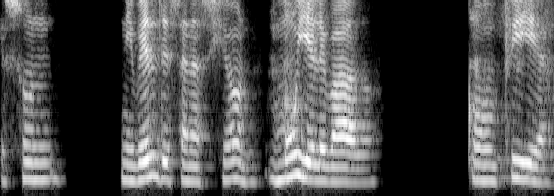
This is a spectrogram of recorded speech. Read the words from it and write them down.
Es un nivel de sanación muy elevado. Confía.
